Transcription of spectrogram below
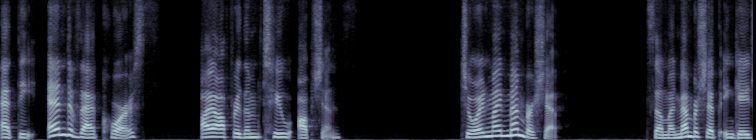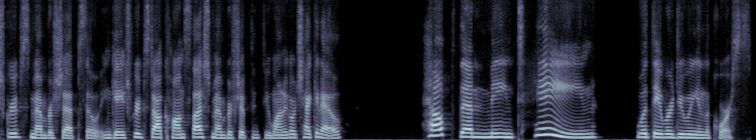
At the end of that course, I offer them two options join my membership. So my membership, Engage Groups membership. So engagegroups.com slash membership if you want to go check it out. Help them maintain what they were doing in the course.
